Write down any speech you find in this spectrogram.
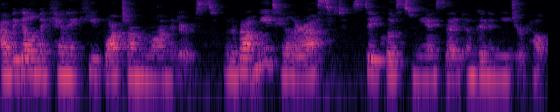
Abigail and McKenna keep watch on the monitors. What about me? Taylor asked. Stay close to me, I said. I'm going to need your help.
